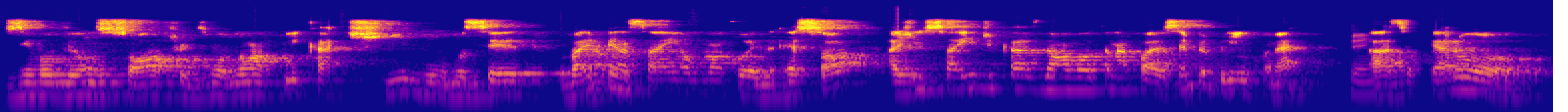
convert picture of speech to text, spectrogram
desenvolver um software, desenvolver um aplicativo, você vai pensar em alguma coisa. É só a gente sair de casa e dar uma volta na quadra. Eu sempre brinco, né? Sim. Ah, se eu quero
